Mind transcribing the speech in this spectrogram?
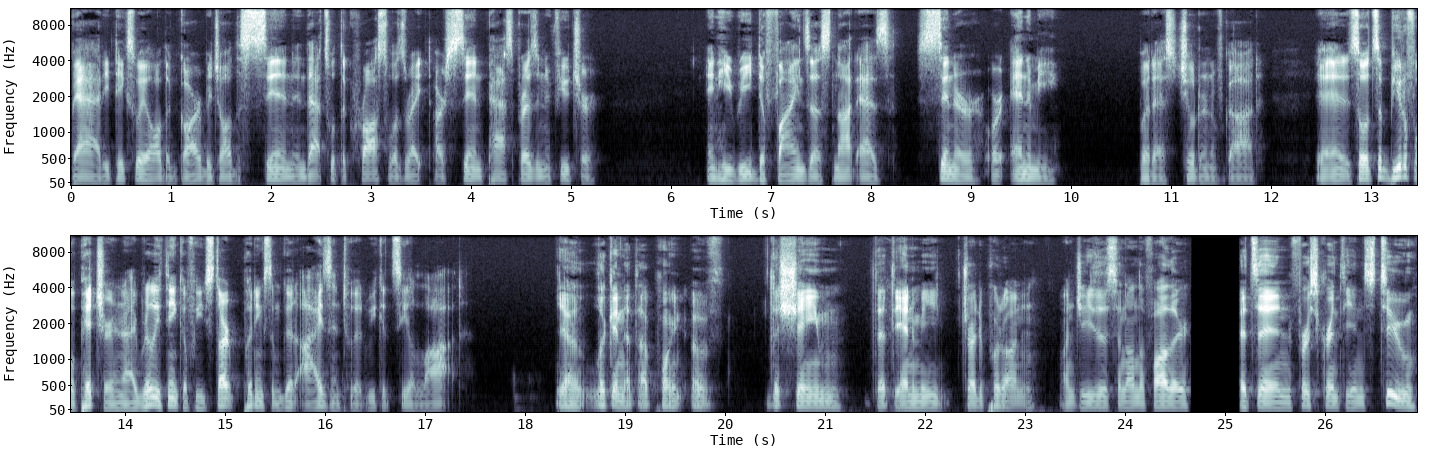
bad. He takes away all the garbage, all the sin. And that's what the cross was, right? Our sin, past, present, and future. And he redefines us not as sinner or enemy, but as children of God. And so it's a beautiful picture. And I really think if we start putting some good eyes into it, we could see a lot. Yeah, looking at that point of the shame that the enemy tried to put on on Jesus and on the Father, it's in First Corinthians 2,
